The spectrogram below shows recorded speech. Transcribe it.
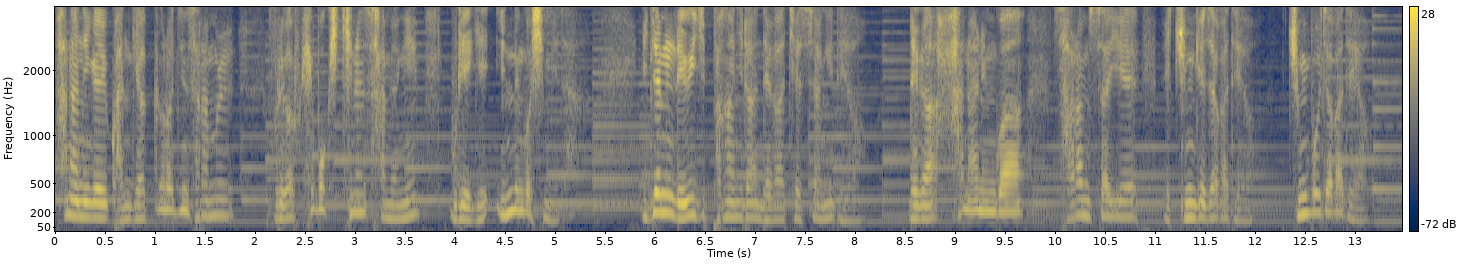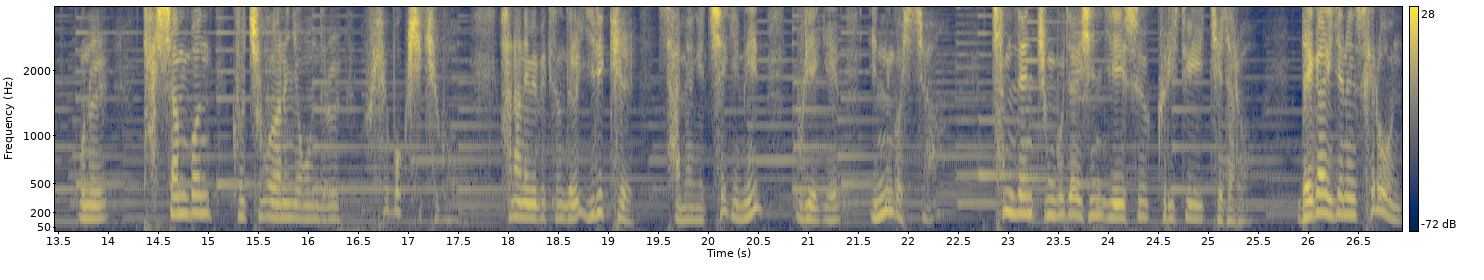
하나님과의 관계가 끊어진 사람을 우리가 회복시키는 사명이 우리에게 있는 것입니다. 이제는 레위 지파가 아니라 내가 제사장이 되어 내가 하나님과 사람 사이의 중개자가 되어 중보자가 되어 오늘 다시 한번 그 죽어가는 영혼들을 회복시키고 하나님의 백성들을 일으킬 사명의 책임이 우리에게 있는 것이죠. 참된 중보자이신 예수 그리스도의 제자로 내가 이제는 새로운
